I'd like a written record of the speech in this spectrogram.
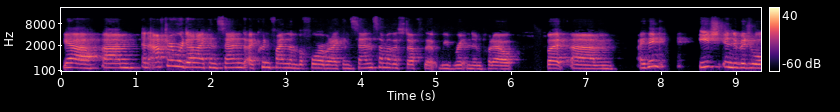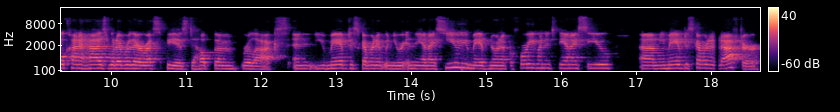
Yeah um, and after we're done i can send i couldn't find them before but i can send some of the stuff that we've written and put out. But um, i think each individual kind of has whatever their recipe is to help them relax. And you may have discovered it when you were in the NICU. You may have known it before you went into the NICU. Um, you may have discovered it after.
